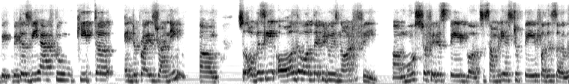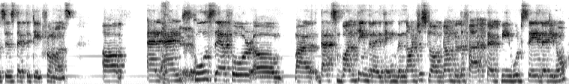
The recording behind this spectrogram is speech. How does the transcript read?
b- because we have to keep the enterprise running. Um, so, obviously, all the work that we do is not free. Uh, most of it is paid work. So, somebody has to pay for the services that they take from us. Uh, and yeah. and schools, therefore, um, uh, that's one thing that I think that not just lockdown, but the fact that we would say that, you know,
